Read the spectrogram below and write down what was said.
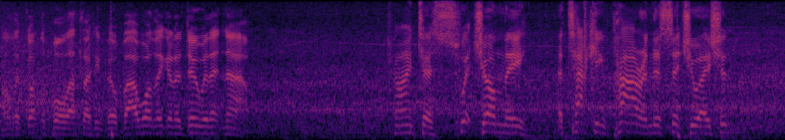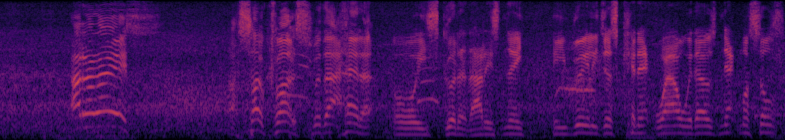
Well, they've got the ball, Athletic Bilbao. What are they going to do with it now? Trying to switch on the attacking power in this situation. Aduriz! Oh, ah, so close with that header. Oh, he's good at that, isn't he? He really does connect well with those neck muscles.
